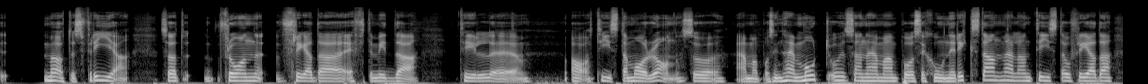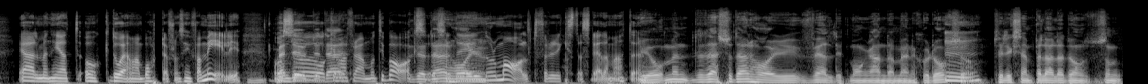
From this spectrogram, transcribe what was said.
eh, mötesfria. Så att från fredag eftermiddag till eh, ja, tisdag morgon så är man på sin hemort och sen är man på session i riksdagen mellan tisdag och fredag i allmänhet och då är man borta från sin familj. Och Mm. Men så du, åker där- man fram och tillbaka. det Så det är ju- normalt för riksdagsledamöter. Jo, men det där, så där har ju väldigt många andra människor det också. Mm. Till exempel alla de som,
